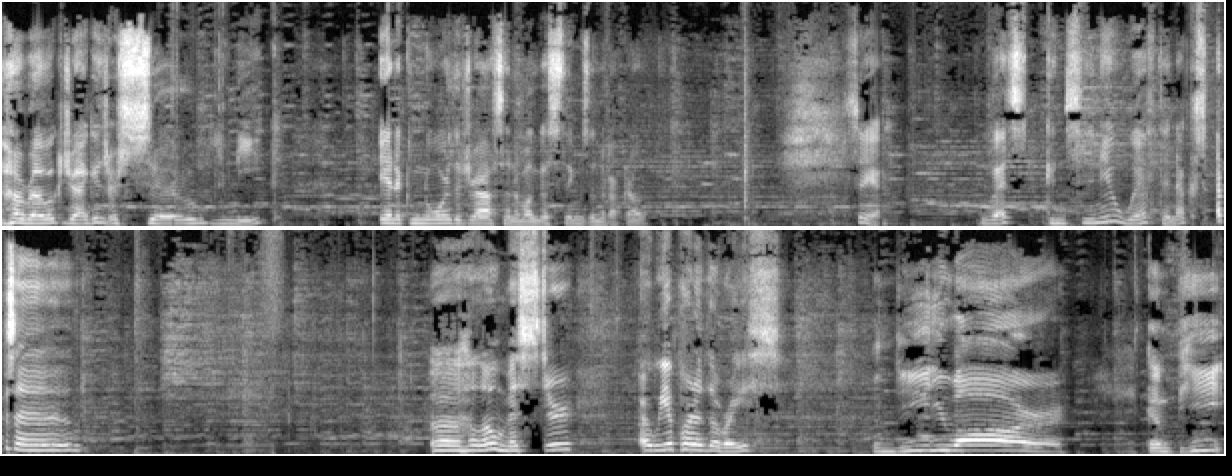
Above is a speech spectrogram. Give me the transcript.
Heroic dragons are so unique. And ignore the drafts and Among Us things in the background. So yeah, let's continue with the next episode. Uh, hello, mister. Are we a part of the race? Indeed you are. Compete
